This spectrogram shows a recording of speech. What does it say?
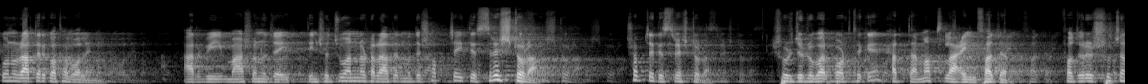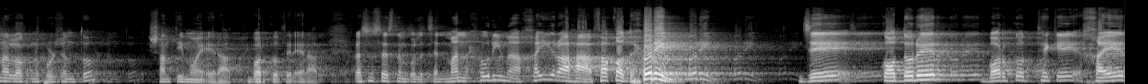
কোনো রাতের কথা বলেনি। আরবি মাস অনুযায়ী তিনশো চুয়ান্নটা রাতের মধ্যে সবচাইতে শ্রেষ্ঠ রাত, সবচাইতে শ্রেষ্ঠ রাত। সূর্য ডোবার পর থেকে হাত্তা মাতলা আইল ফাজার। ফজরের সূচনা লগ্ন পর্যন্ত শান্তিময় এরাত বরকতের এরাত রাসুল ইসলাম বলেছেন, মান হরিমা খাইরাহা ফাকদ হরিম। যে কদরের বরকত থেকে, খায়ের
